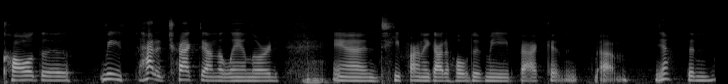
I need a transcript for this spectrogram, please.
called the. We had to track down the landlord, Mm-hmm. and he finally got a hold of me back, and um, yeah, then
